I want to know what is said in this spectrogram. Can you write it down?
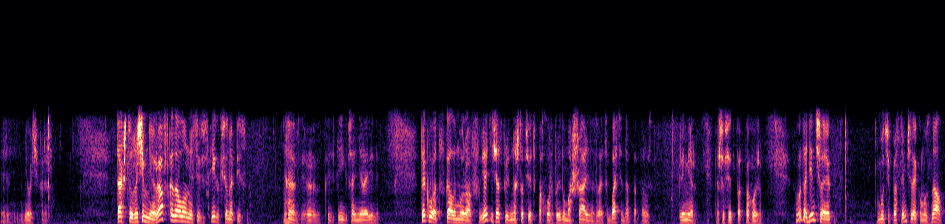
Это не очень хорошо. Так что зачем мне Раф, сказал он, если в книгах все написано. Книги писали не раввины. Так вот, сказал ему Раф, я тебе сейчас приду, на что все это похоже? Приду Машаль называется, басня, да, по-русски? Пример, на что все это похоже. Вот один человек, будучи простым человеком, узнал,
